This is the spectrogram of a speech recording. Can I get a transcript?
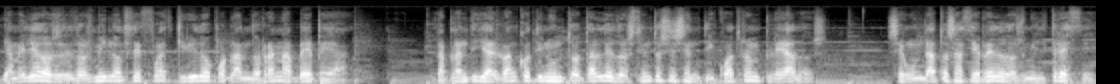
y a mediados de 2011 fue adquirido por la andorrana BPA. La plantilla del banco tiene un total de 264 empleados, según datos a cierre de 2013.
